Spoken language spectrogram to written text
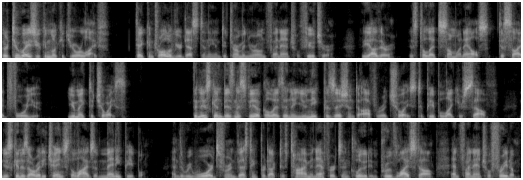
There are two ways you can look at your life. Take control of your destiny and determine your own financial future. The other is to let someone else decide for you. You make the choice. The Nu Skin business vehicle is in a unique position to offer a choice to people like yourself. Nu Skin has already changed the lives of many people, and the rewards for investing productive time and efforts include improved lifestyle and financial freedom.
